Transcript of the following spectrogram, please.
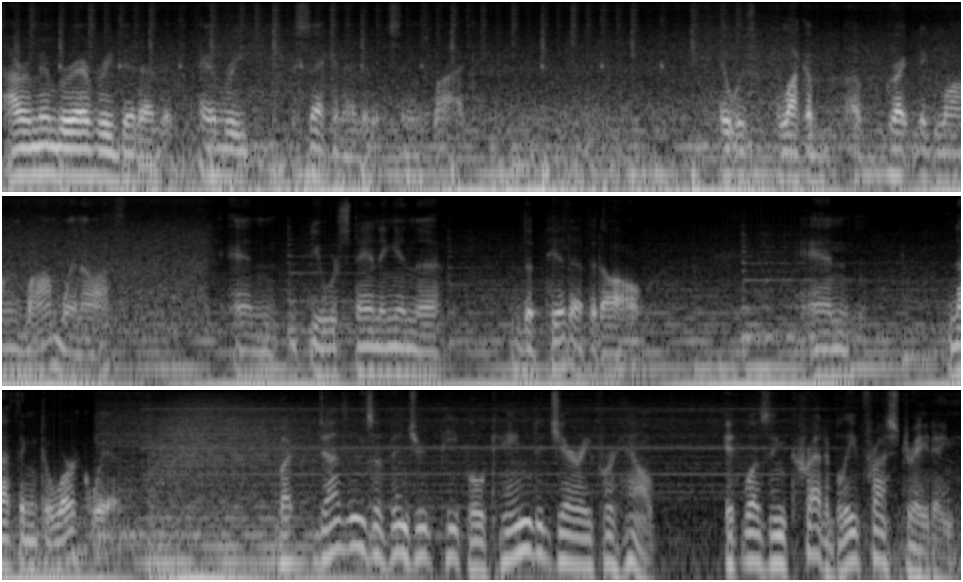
I remember every bit of it, every second of it, it seems like. It was like a, a great big long bomb went off, and you were standing in the, the pit of it all, and nothing to work with. But dozens of injured people came to Jerry for help. It was incredibly frustrating.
